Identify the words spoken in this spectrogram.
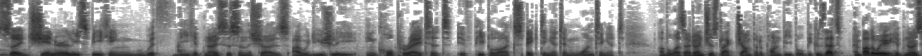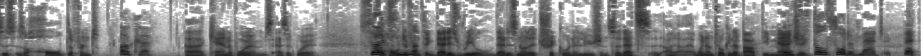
so generally speaking, with the hypnosis in the shows, I would usually incorporate it if people are expecting it and wanting it. Otherwise, I don't just like jump it upon people because that's, and by the way, hypnosis is a whole different, Okay. uh, can of worms, as it were. So It's a whole different not, thing. That is real. That is not a trick or an illusion. So that's, I, I, when I'm talking about the magic, it's still sort of magic that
